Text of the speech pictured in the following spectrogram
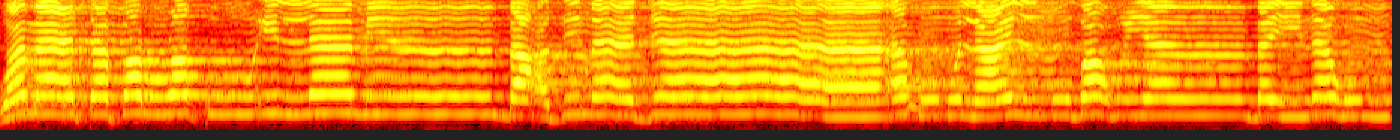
وما تفرقوا إلا من بعد ما جاءهم العلم بغيا بينهم.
